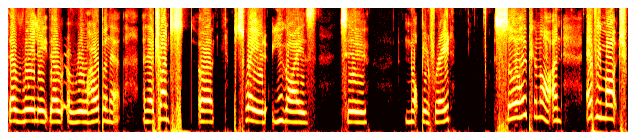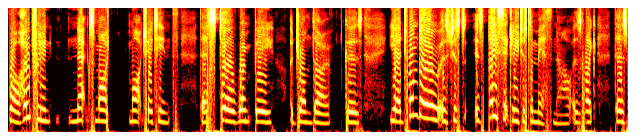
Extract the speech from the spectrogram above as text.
they're really they're a real help in it, and they're trying to uh, persuade you guys to not be afraid. So I hope you're not. And every March, well, hopefully next March, March 18th, there still won't be a John Doe. Because, yeah, John Doe is just, is basically just a myth now. It's like, there's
